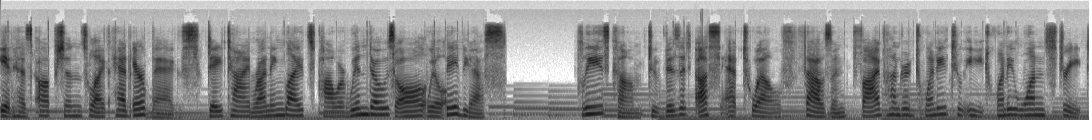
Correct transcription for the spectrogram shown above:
It has options like head airbags, daytime running lights, power windows, all-wheel ABS. Please come to visit us at 12522 E 21 Street,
